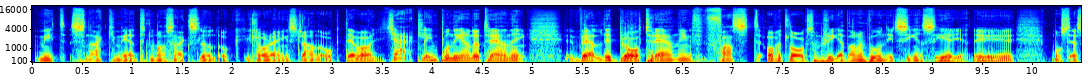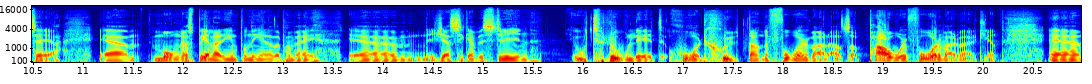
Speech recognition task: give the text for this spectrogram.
mitt snack med Thomas Axlund och Klara Engstrand och det var jäkla imponerande träning. Väldigt bra träning fast av ett lag som redan har vunnit sin serie. Det måste jag säga. Eh, många spelare imponerade på mig. Eh, Jessica Westrin otroligt hårdskjutande forward, alltså power forward verkligen. Eh,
